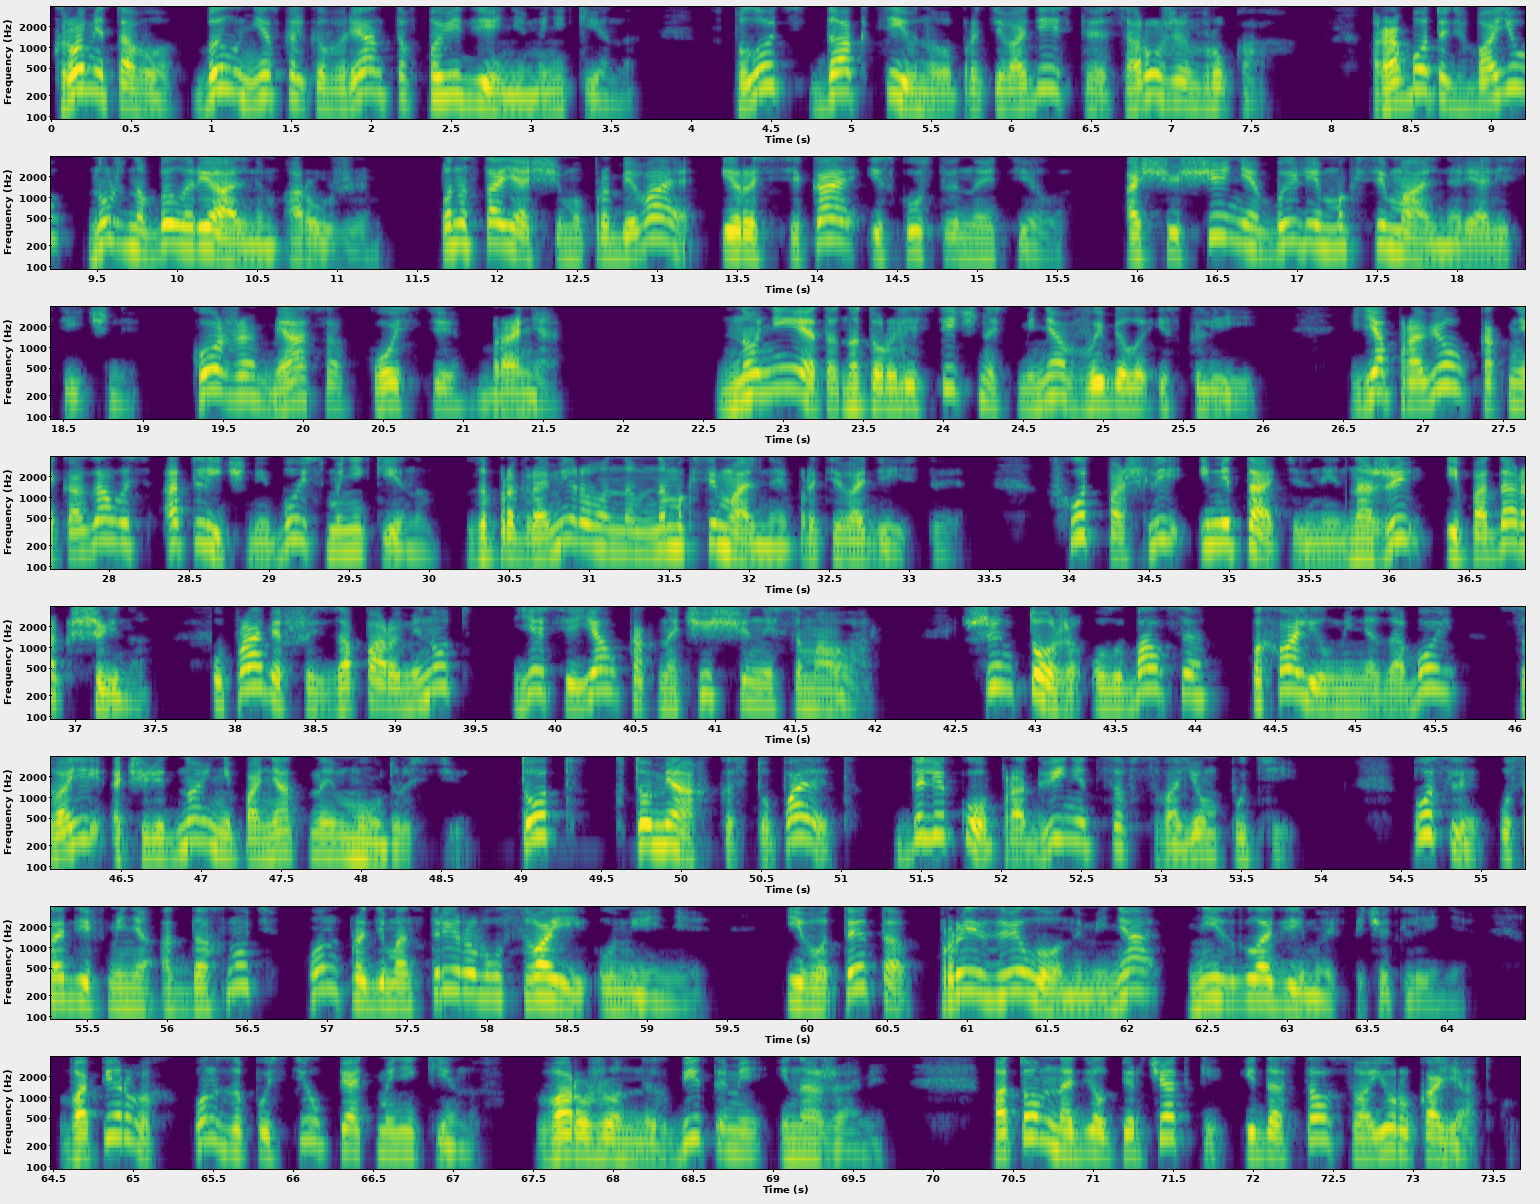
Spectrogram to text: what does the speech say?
Кроме того, было несколько вариантов поведения манекена, вплоть до активного противодействия с оружием в руках. Работать в бою нужно было реальным оружием, по-настоящему пробивая и рассекая искусственное тело. Ощущения были максимально реалистичны. Кожа, мясо, кости, броня. Но не эта натуралистичность меня выбила из колеи. Я провел, как мне казалось, отличный бой с манекеном, запрограммированным на максимальное противодействие. В ход пошли и метательные ножи, и подарок шина. Управившись за пару минут, я сиял, как начищенный самовар. Шин тоже улыбался, похвалил меня за бой своей очередной непонятной мудростью. Тот, кто мягко ступает, далеко продвинется в своем пути. После, усадив меня отдохнуть, он продемонстрировал свои умения. И вот это произвело на меня неизгладимое впечатление. Во-первых, он запустил пять манекенов, вооруженных битами и ножами. Потом надел перчатки и достал свою рукоятку.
